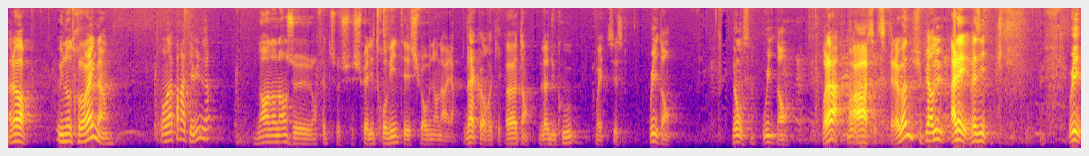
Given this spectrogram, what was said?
Alors, une autre règle? On n'a pas raté une, là? Non, non, non, en fait, je, suis allé trop vite et je suis revenu en arrière. D'accord, ok. attends, là, du coup, oui, c'est ça. Oui. Non. Non, oui. Non. Voilà. Ah, c'était la bonne. Je suis perdu. Allez, vas-y. Oui.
